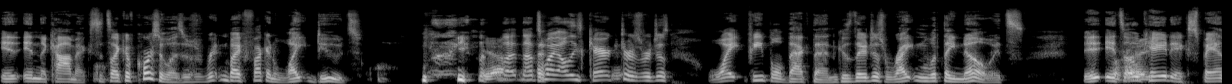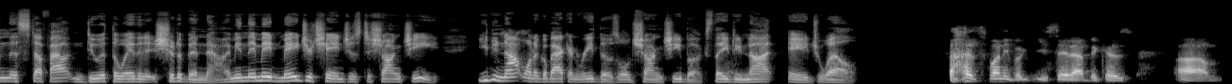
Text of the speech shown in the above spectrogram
in, in the comics? It's like, of course it was. It was written by fucking white dudes. you know, yeah. that, that's why all these characters were just white people back then because they're just writing what they know. It's it, it's right. okay to expand this stuff out and do it the way that it should have been now. I mean, they made major changes to Shang-Chi. You do not want to go back and read those old Shang-Chi books. They do not age well. It's funny but you say that because um,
